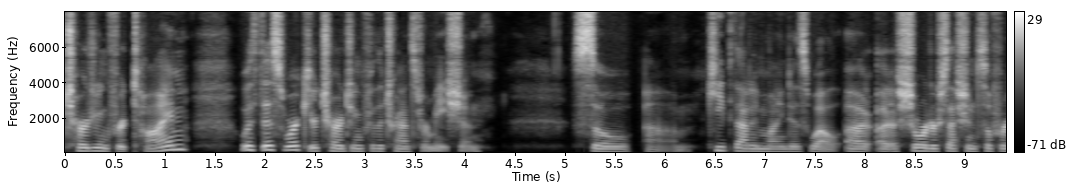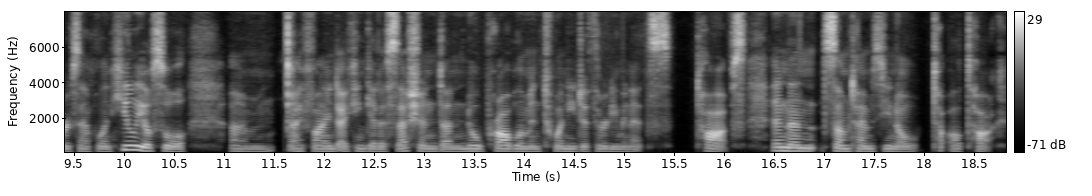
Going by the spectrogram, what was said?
charging for time with this work, you're charging for the transformation. So um, keep that in mind as well. Uh, a shorter session. So, for example, in HelioSoul, um, I find I can get a session done no problem in 20 to 30 minutes tops. And then sometimes, you know, I'll talk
